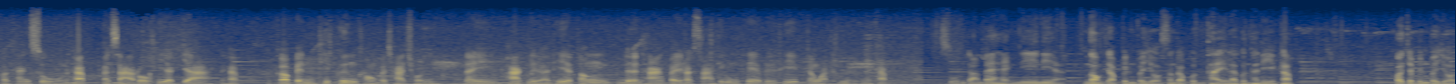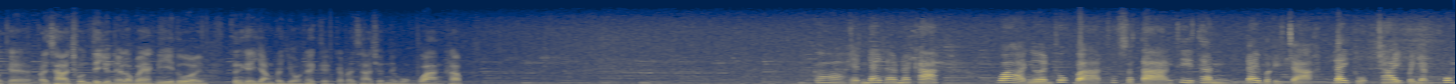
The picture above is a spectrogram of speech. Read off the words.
ค่อนข้างสูงนะครับ รักษาโรคที่ยากๆนะครับ ก็เป็นที่พึ่งของประชาชนในภาคเหนือที่จะต้องเดินทางไปรักษาที่กรุงเทพหรือที่จังหวัดอื่นนะครับ ศูนย์การแพทย์แห่งนี้เนี่ยนอกจากเป็นประโยชน์สำหรับคนไทยและคนธนีครับ ก็จะเป็นประโยชน์แก่ประชาชนที่อยู่ในละแวกนี้ด้วย ซึ่งจะยังประโยชน์ให้เกิดแก่ประชาชนในวงกว้างครับ ก็เห็นได้แล้วนะคะ ว่าเงินทุกบาททุกสตางค์ที่ท่านได้บริจาคได้ถูกใช้ไปอย่างคุ้ม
